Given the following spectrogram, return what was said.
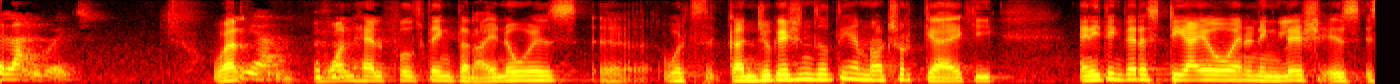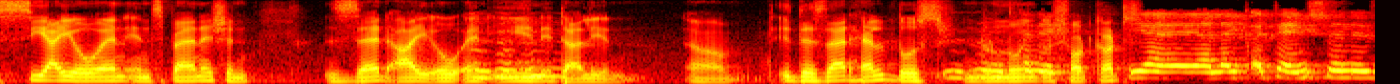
the language. Well, Yeah. one helpful thing that I know is uh, what's the conjugations होती हैं I'm not sure क्या है कि anything that is T-I-O-N in English is, is C-I-O-N in Spanish and Z-I-O-N-E in Italian. Uh, does that help those mm-hmm. the shortcuts yeah, yeah, yeah like attention is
